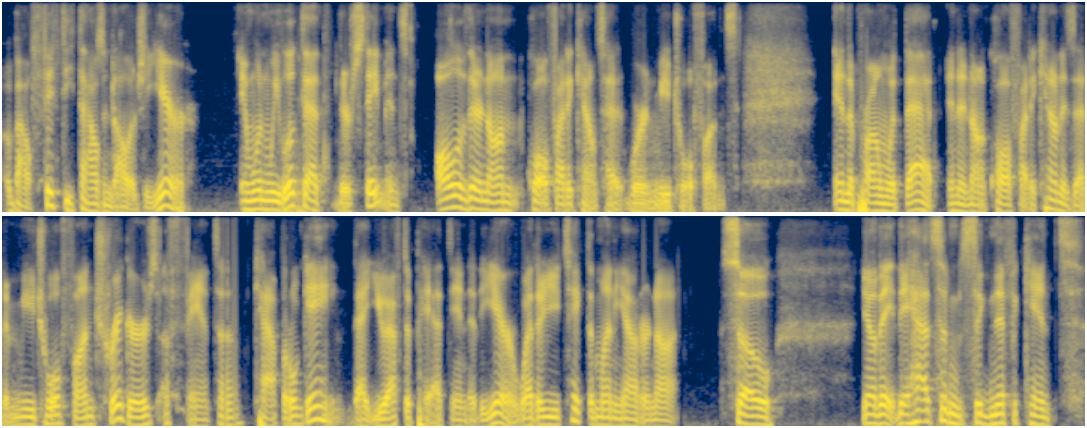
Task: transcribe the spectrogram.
about $50,000 a year. And when we looked at their statements, all of their non-qualified accounts had were in mutual funds. And the problem with that in a non qualified account is that a mutual fund triggers a phantom capital gain that you have to pay at the end of the year, whether you take the money out or not. So, you know, they, they had some significant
